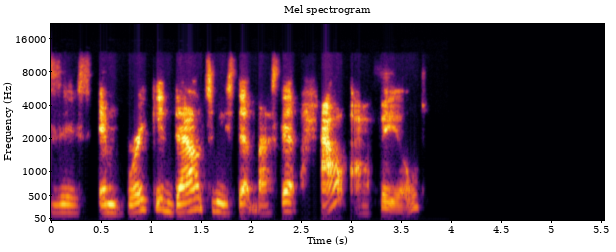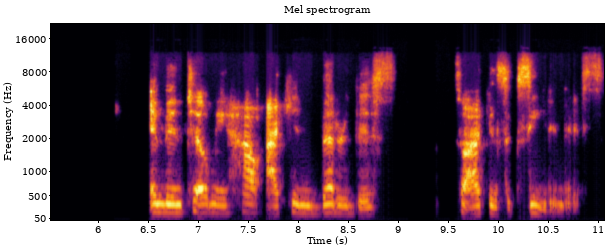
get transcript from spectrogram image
this and break it down to me step by step how I failed and then tell me how I can better this so I can succeed in this.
